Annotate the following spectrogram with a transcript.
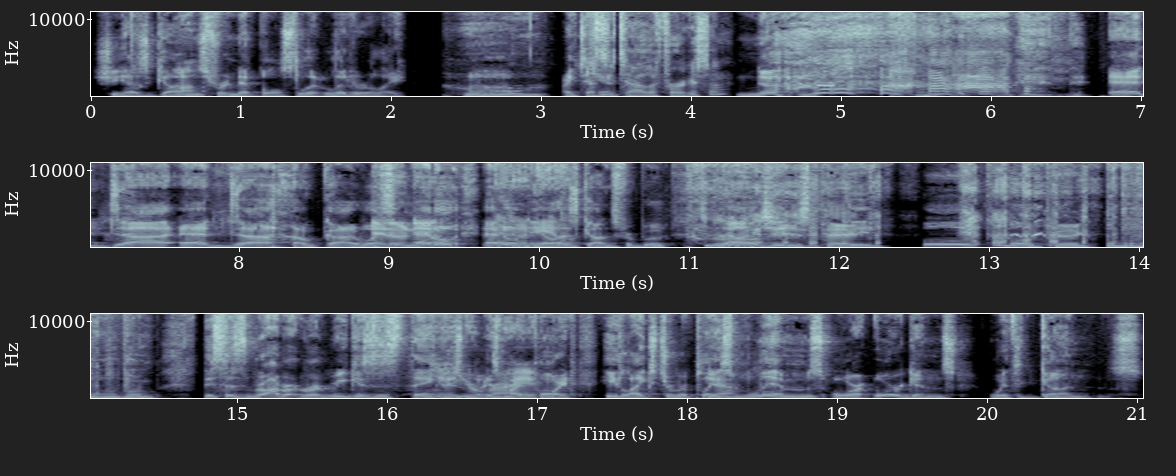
She has guns for nipples, li- literally. Who? Um, I Jesse can't. Tyler Ferguson. No. Ed, uh, Ed, uh, oh God, what's Ed it? Ed, O'Neill? Ed, Ed O'Neill O'Neill? has guns for boobs. No, jeez, pig. Oh, come on, pig. Boom, boom, boom, boom. This is Robert Rodriguez's thing, Yeah, is, you're is my point. He likes to replace Yeah. limbs or organs with guns.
